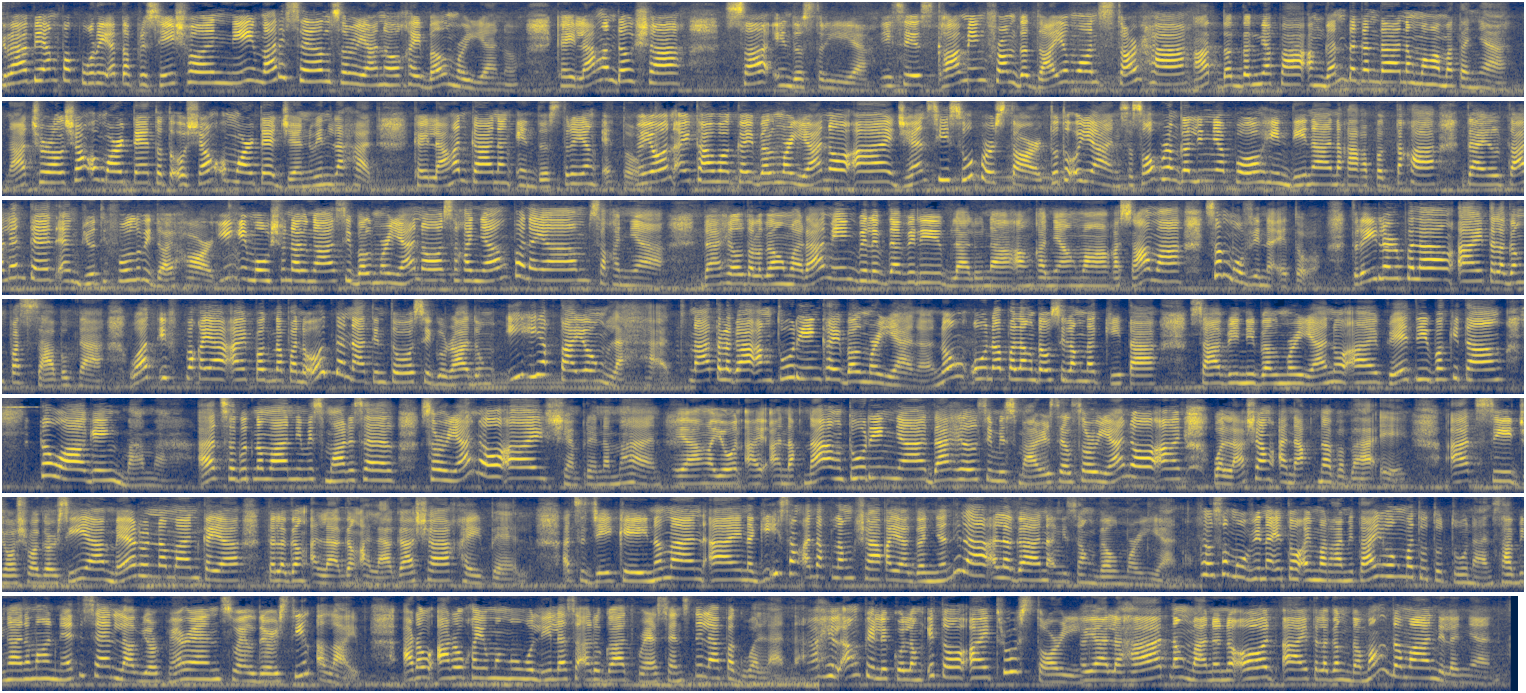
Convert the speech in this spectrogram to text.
Grabe ang papuri at appreciation ni Maricel Soriano kay Bel Mariano. Kailangan daw siya sa industriya. This is coming from the Diamond Star ha. At dagdag niya pa, ang ganda-ganda ng mga mata niya. Natural siyang umarte, totoo siyang umarte, genuine lahat. Kailangan ka ng industriyang ito. Ngayon ay tawag kay Bel Mariano ay Gen Z Superstar. Totoo yan, sa sobrang galing niya po, hindi na nakakapagtaka dahil talented and beautiful with a heart. King emotional nga si Bel Mariano sa kanyang panayam sa kanya. Dahil talagang maraming believe na believe, lalo na ang kanyang mga kasama sa movie na ito. Trailer pa lang ay talagang pasabog na. What if pa kaya ay pag napanood na natin to, siguradong iiyak tayong lahat. Na talaga ang turing kay Bel Mariano. Nung una pa lang daw silang nagkita, sabi ni Bel Mariano ay pwede ba kitang tawaging mama? At sagot naman ni Miss Maricel Soriano ay syempre naman. Kaya ngayon ay anak na ang turing niya dahil si Miss Maricel Soriano ay wala siyang anak na babae. At si Joshua Garcia meron naman kaya talagang alagang-alaga siya kay Belle. At si JK naman ay nag-iisang anak lang siya kaya ganyan nila alagaan ang isang Belle Mariano. Dahil sa movie na ito ay marami tayong matututunan. Sabi nga ng mga netizen, love your parents while they're still alive. Araw-araw kayong mangungulila sa aruga at presence nila pag wala na. Dahil ang pelikulang ito ay true story. Kaya lahat ng manonood ay talagang damang-dama nila niyan.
